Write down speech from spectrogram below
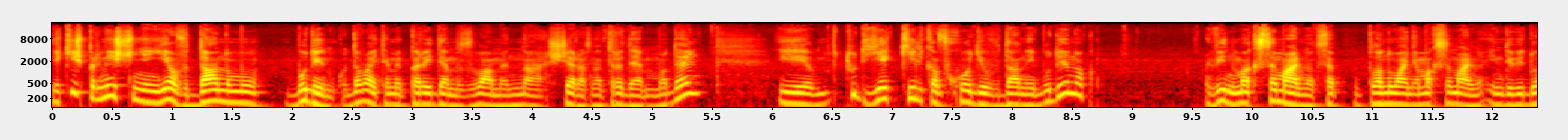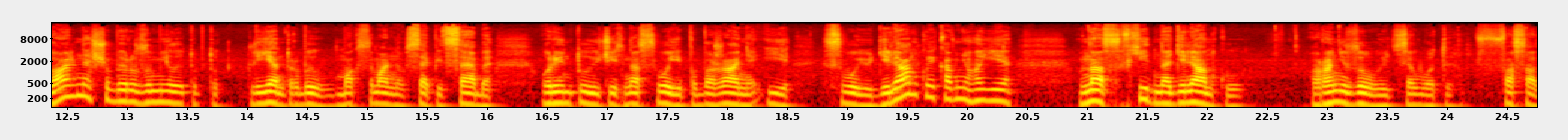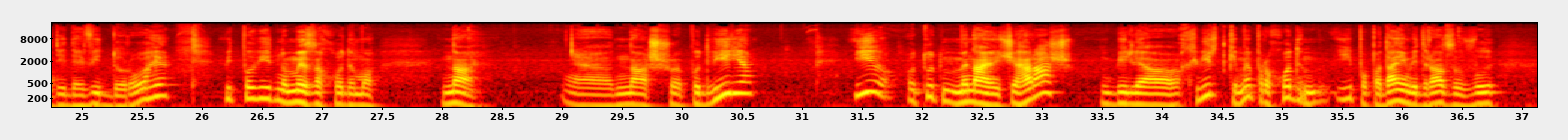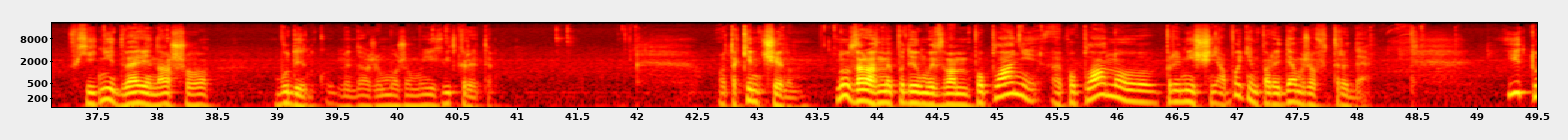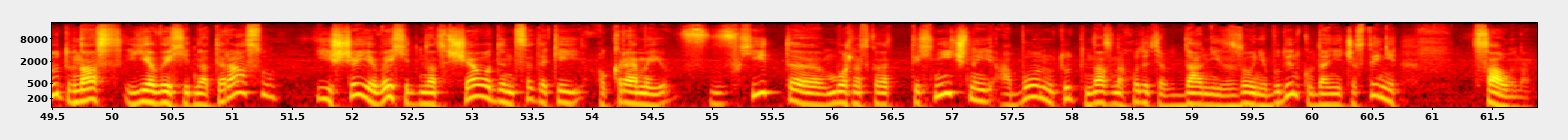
Які ж приміщення є в даному будинку? Давайте ми перейдемо з вами на, ще раз на 3D-модель. І тут є кілька входів в даний будинок. Він максимально, це планування максимально індивідуальне, щоб ви розуміли. Тобто клієнт робив максимально все під себе, орієнтуючись на свої побажання і свою ділянку, яка в нього є. У нас вхід на ділянку організовується, от фасад йде від дороги. Відповідно, ми заходимо на е, наше подвір'я. І отут, минаючи гараж, біля хвіртки, ми проходимо і попадаємо відразу в вхідні двері нашого будинку. Ми навіть можемо їх відкрити. Отаким чином. Ну, Зараз ми подивимося з вами по, плані, е, по плану приміщення, а потім перейдемо вже в 3D. І тут в нас є вихід на терасу. І ще є вихід у нас ще один. Це такий окремий вхід, е, можна сказати, технічний, або ну, тут у нас знаходиться в даній зоні будинку, в даній частині сауна.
